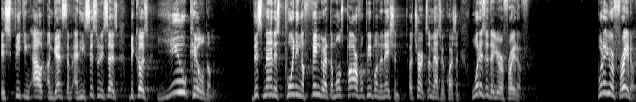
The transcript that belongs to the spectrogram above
is speaking out against them. And he sits and he says, Because you killed them. This man is pointing a finger at the most powerful people in the nation. A church, let me ask you a question. What is it that you're afraid of? What are you afraid of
